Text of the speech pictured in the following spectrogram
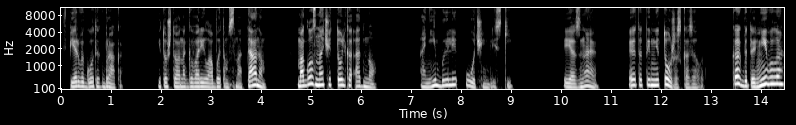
в первый год их брака. И то, что она говорила об этом с Натаном, могло значить только одно. Они были очень близки. «Я знаю. Это ты мне тоже сказала. Как бы то ни было,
